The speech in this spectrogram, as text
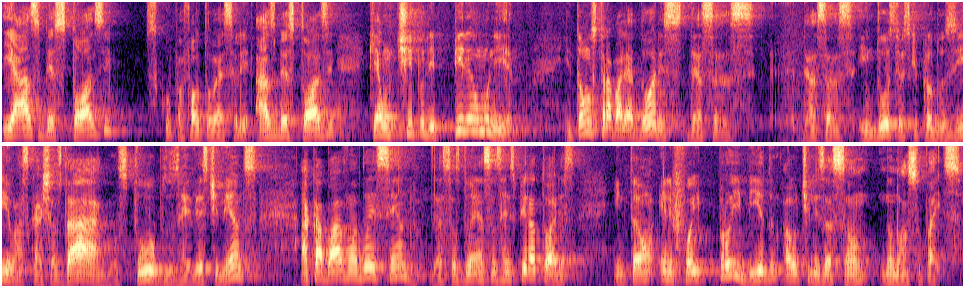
e a asbestose, desculpa, faltou essa ali, a asbestose, que é um tipo de pneumonia. Então, os trabalhadores dessas, dessas indústrias que produziam as caixas d'água, os tubos, os revestimentos, acabavam adoecendo dessas doenças respiratórias. Então, ele foi proibido a utilização no nosso país.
